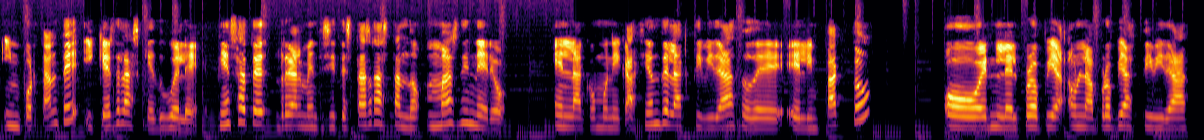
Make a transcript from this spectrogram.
importante y que es de las que duele. Piénsate realmente si te estás gastando más dinero en la comunicación de la actividad o del impacto o en, la propia actividad.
